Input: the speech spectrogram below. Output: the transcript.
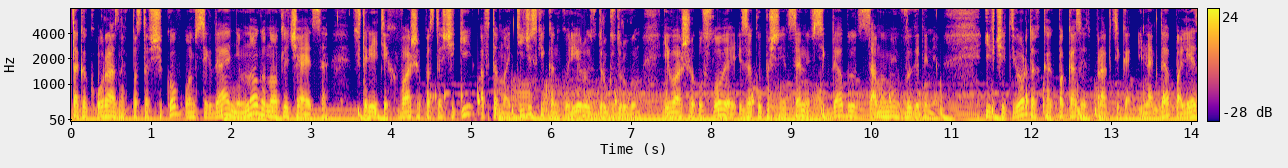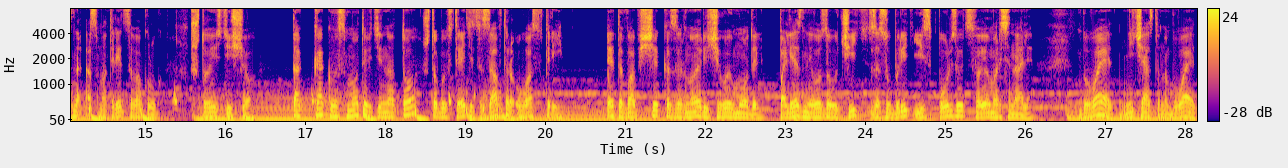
так как у разных поставщиков он всегда немного, но отличается. В-третьих, ваши поставщики автоматически конкурируют друг с другом, и ваши условия и закупочные цены всегда будут самыми выгодными. И в-четвертых, как показывает практика, иногда полезно осмотреться вокруг. Что есть еще? Так как вы смотрите на то, чтобы встретиться завтра у вас в три? Это вообще козырной речевой модуль. Полезно его заучить, зазубрить и использовать в своем арсенале. Бывает, не часто, но бывает,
